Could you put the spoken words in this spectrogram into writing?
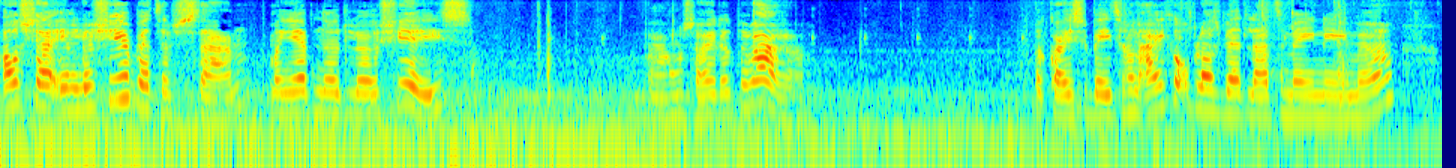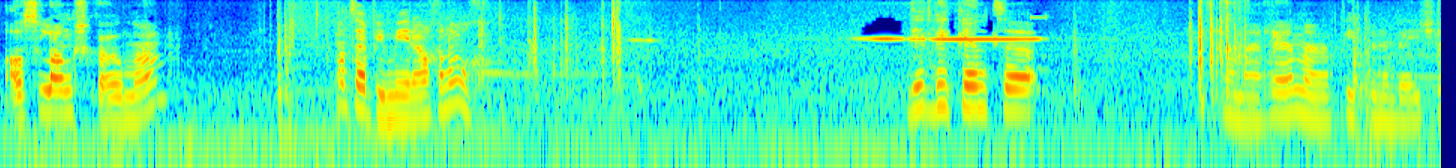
Als jij een logeerbed hebt staan, maar je hebt nooit logiers, waarom zou je dat bewaren? Dan kan je ze beter een eigen opblaasbed laten meenemen als ze langskomen. Want dan heb je meer dan genoeg. Dit weekend. Uh, nou, mijn remmen piepen een beetje.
